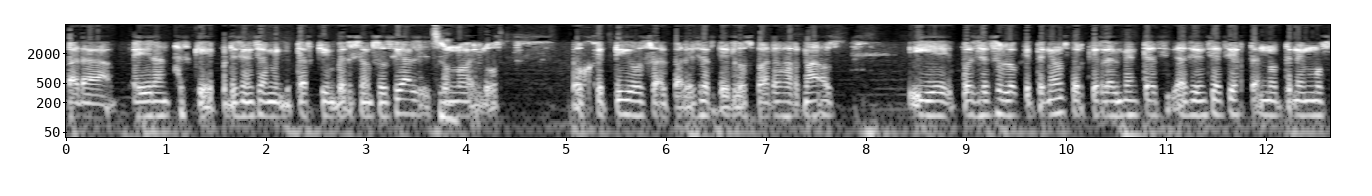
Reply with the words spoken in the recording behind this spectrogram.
para pedir antes que presencia militar que inversión social. Es Sí. uno de los objetivos, al parecer, de los paros armados. Y eh, pues eso es lo que tenemos, porque realmente a ciencia cierta no tenemos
